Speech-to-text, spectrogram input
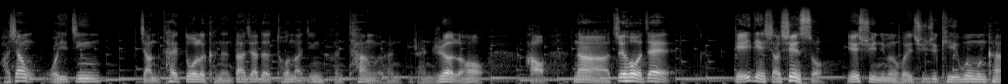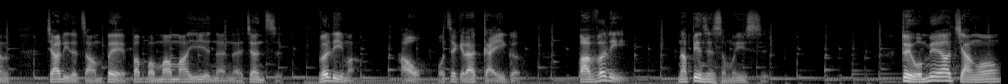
好像我已经。讲的太多了，可能大家的头脑已经很烫了，很很热了吼。好，那最后再给一点小线索，也许你们回去就可以问问看家里的长辈，爸爸妈妈、爷爷奶奶这样子。Vali 嘛，好，我再给他改一个，把 Vali 那变成什么意思？对我没有要讲哦，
